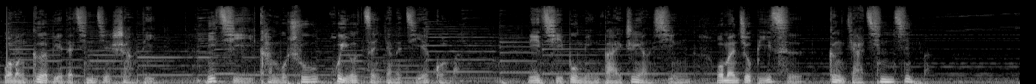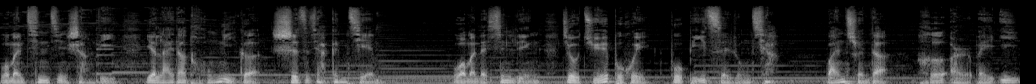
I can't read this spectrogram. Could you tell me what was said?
我们个别的亲近上帝，你岂看不出会有怎样的结果吗？你岂不明白这样行，我们就彼此更加亲近吗？我们亲近上帝，也来到同一个十字架跟前，我们的心灵就绝不会不彼此融洽。完全的合而为一，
